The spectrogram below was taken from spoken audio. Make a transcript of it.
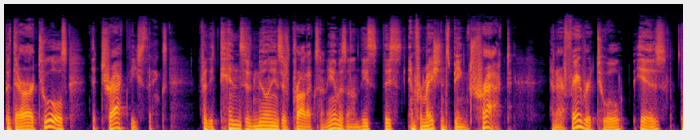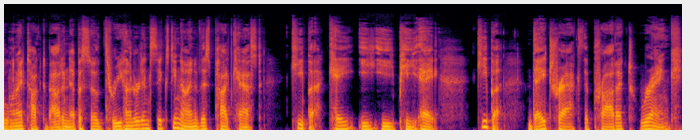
But there are tools that track these things. For the tens of millions of products on Amazon, these, this information is being tracked. And our favorite tool is the one I talked about in episode 369 of this podcast, Keepa, K E E P A. Keepa, they track the product rank,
